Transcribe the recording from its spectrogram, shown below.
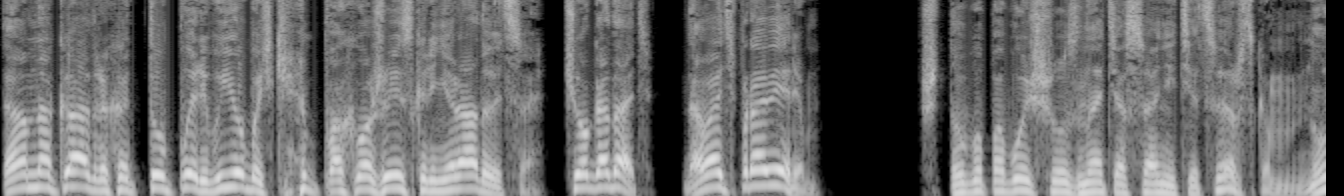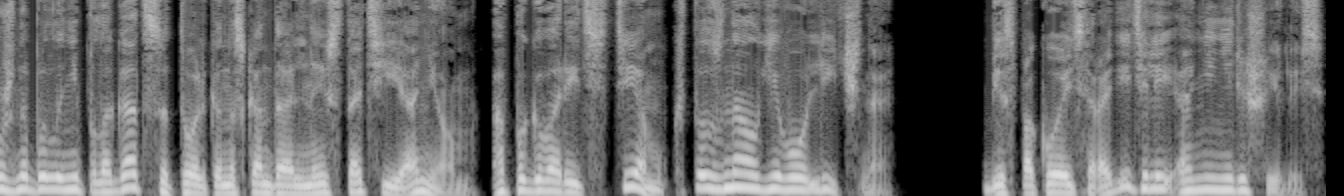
«Там на кадрах этот тупырь в юбочке, похоже, искренне радуется. Чего гадать? Давайте проверим». Чтобы побольше узнать о Сане Тицерском, нужно было не полагаться только на скандальные статьи о нем, а поговорить с тем, кто знал его лично. Беспокоить родителей они не решились.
